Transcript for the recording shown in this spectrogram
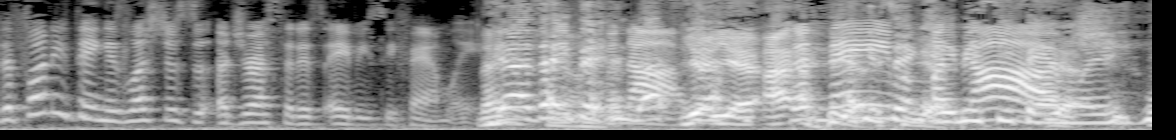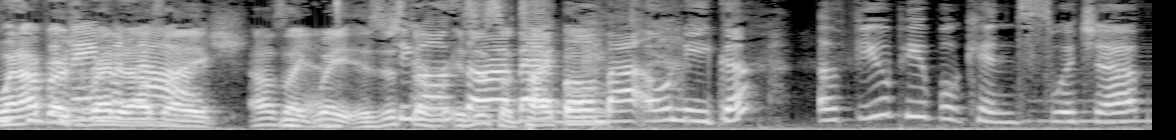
The funny thing is, let's just address that it's ABC Family. Yeah, they, Nicki they, Minaj. that's Yeah, yeah. I, The name take Minaj. ABC Family. When I The first name read it, I was like, I was like, Yeah. wait, is this She the, gonna is this a start back typo? going by Onika. A few people can switch up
